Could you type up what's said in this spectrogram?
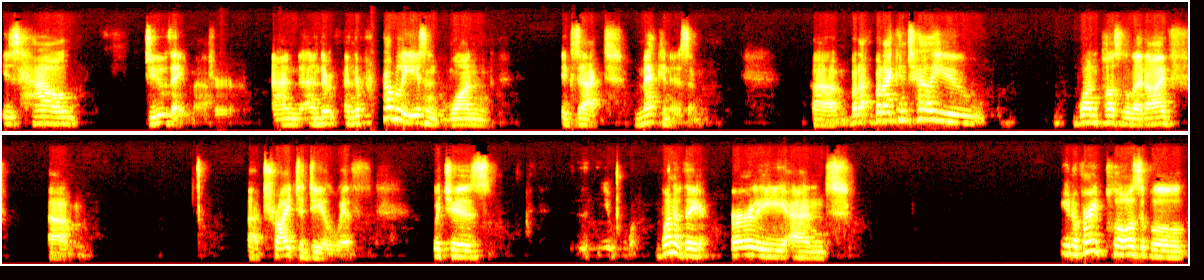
is how do they matter? And, and, there, and there probably isn't one exact mechanism. Uh, but, but I can tell you one puzzle that I've um, uh, tried to deal with, which is you, one of the early and you know very plausible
